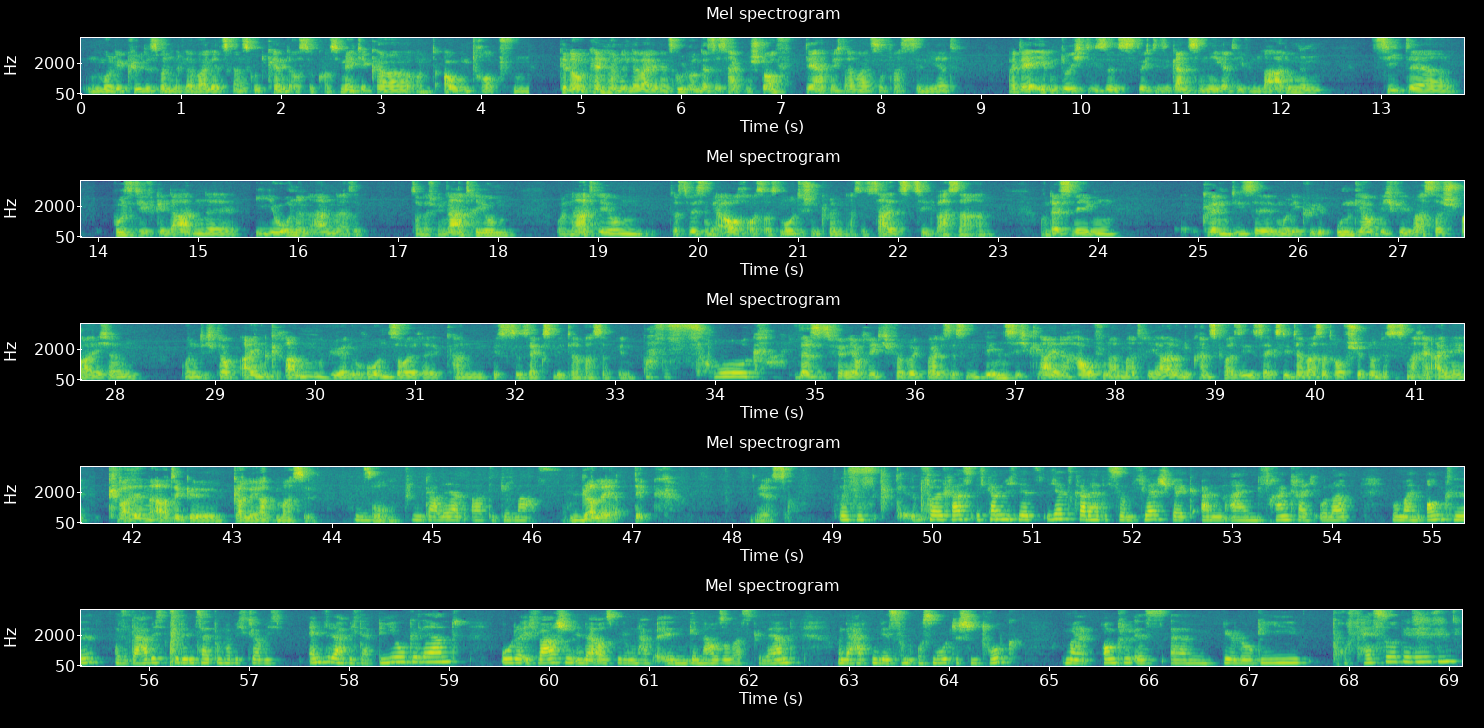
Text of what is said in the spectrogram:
ein Molekül, das man mittlerweile jetzt ganz gut kennt aus so Kosmetika und Augentropfen. Genau, kennt man mittlerweile ganz gut. Und das ist halt ein Stoff, der hat mich damals so fasziniert, weil der eben durch, dieses, durch diese ganzen negativen Ladungen zieht der positiv geladene Ionen an, also zum Beispiel Natrium. Und Natrium, das wissen wir auch aus osmotischen Gründen, also Salz zieht Wasser an. Und deswegen können diese Moleküle unglaublich viel Wasser speichern und ich glaube, ein Gramm Hyaluronsäure kann bis zu sechs Liter Wasser binden. Das ist so krass. Das ist, finde ich, auch richtig verrückt, weil das ist ein winzig kleiner Haufen an Material und du kannst quasi sechs Liter Wasser drauf schütten und das ist nachher eine quallenartige Galertmasse. Hm. So. Eine galertartige Masse. Galertig. Yes. Das ist voll krass. Ich kann mich jetzt, jetzt gerade hatte ich so ein Flashback an einen Frankreich-Urlaub, wo mein Onkel, also da habe ich zu dem Zeitpunkt, habe ich glaube ich entweder habe ich da Bio gelernt oder ich war schon in der Ausbildung und habe eben genau sowas gelernt. Und da hatten wir es vom osmotischen Druck. Mein Onkel ist ähm, Biologie-Professor gewesen,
